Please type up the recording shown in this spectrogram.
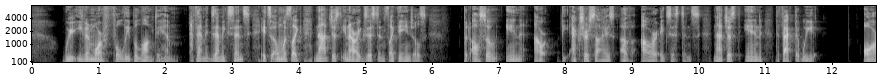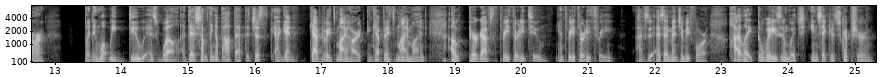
we even more fully belong to him. If that does that make sense? It's almost like not just in our existence like the angels, but also in our the exercise of our existence, not just in the fact that we are, but in what we do as well. There's something about that that just, again, captivates my heart and captivates my mind. Uh, paragraphs 332 and 333, as, I mentioned before, highlight the ways in which in sacred scripture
